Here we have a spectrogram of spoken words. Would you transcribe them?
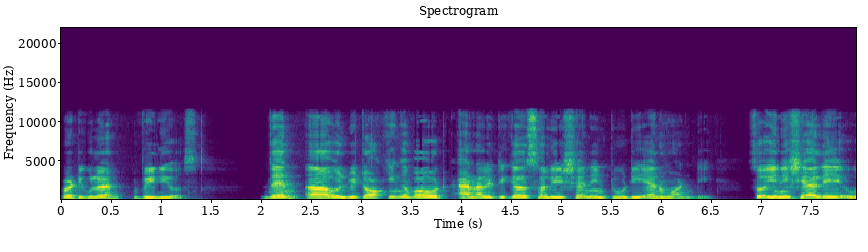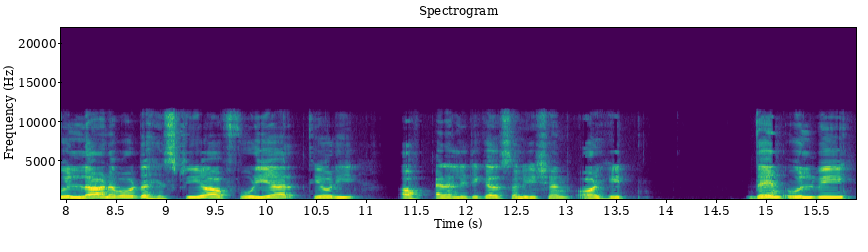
particular videos. Then uh, we'll be talking about analytical solution in 2d and 1d so initially we'll learn about the history of fourier theory of analytical solution or heat. Then we'll be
